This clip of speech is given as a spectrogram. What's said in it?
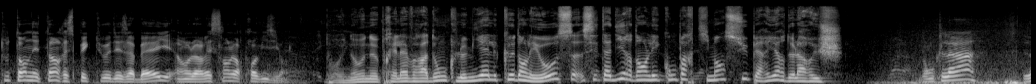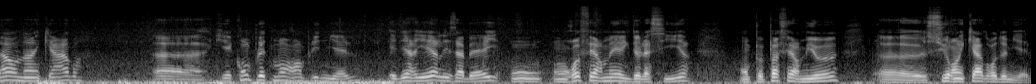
tout en étant respectueux des abeilles et en leur laissant leurs provisions. Bruno ne prélèvera donc le miel que dans les hausses, c'est-à-dire dans les compartiments supérieurs de la ruche. Donc là, là on a un cadre euh, qui est complètement rempli de miel. Et derrière, les abeilles ont, refermé avec de la cire. On ne peut pas faire mieux euh, sur un cadre de miel.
